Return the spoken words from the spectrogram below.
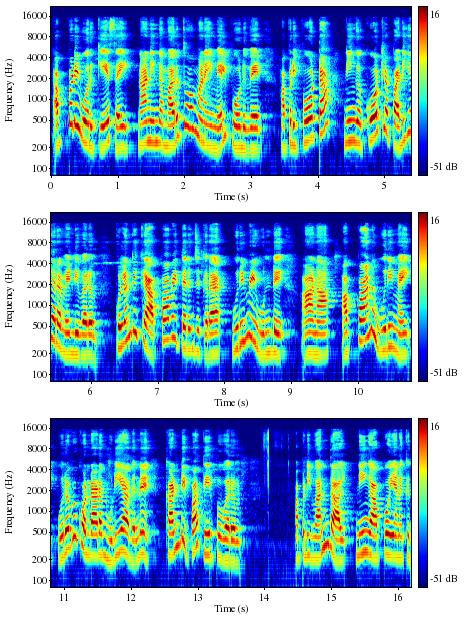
அப்படி ஒரு கேஸை நான் இந்த மருத்துவமனை மேல் போடுவேன். அப்படி போட்டா நீங்க கோர்ட்ல படியேற வேண்டி வரும். குழந்தைக்கு அப்பாவை தெரிஞ்சுக்கிற உரிமை உண்டு. ஆனா அப்பான்னு உரிமை உறவு கொண்டாட முடியாதுன்னு கண்டிப்பா தீர்ப்பு வரும். அப்படி வந்தால் நீங்கள் அப்போ எனக்கு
